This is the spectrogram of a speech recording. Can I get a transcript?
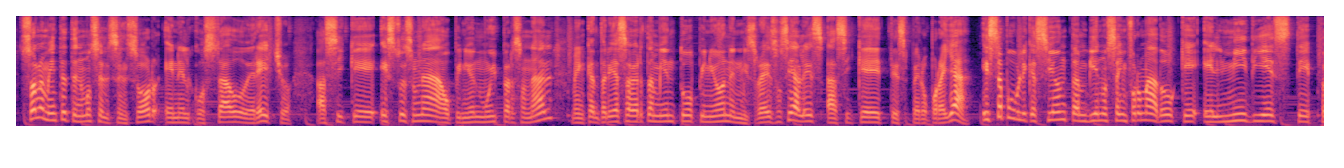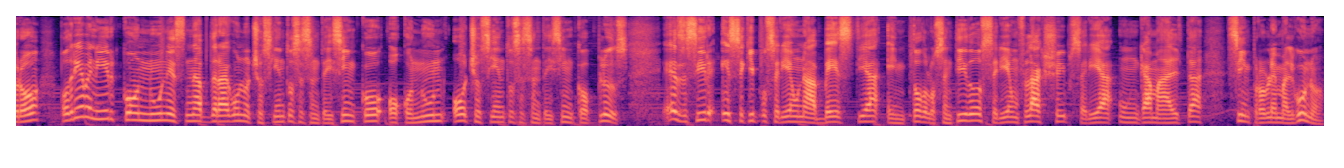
solamente tenemos el sensor en el costado derecho, así que esto es una opinión muy personal, me encantaría saber también tu opinión en mis redes sociales, así que te espero por allá. Esta publicación también nos ha informado que el Mi 10T Pro podría venir con un Snapdragon 865 o con un 865 Plus, es decir, este equipo sería una bestia en todos los sentidos, sería un flagship, sería un gama alta sin problema alguno.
